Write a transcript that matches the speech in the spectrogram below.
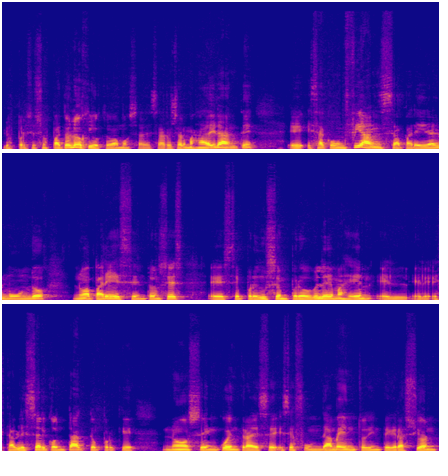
los procesos patológicos que vamos a desarrollar más adelante, eh, esa confianza para ir al mundo no aparece, entonces eh, se producen problemas en el, establecer contacto porque no se encuentra ese, ese fundamento de integración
